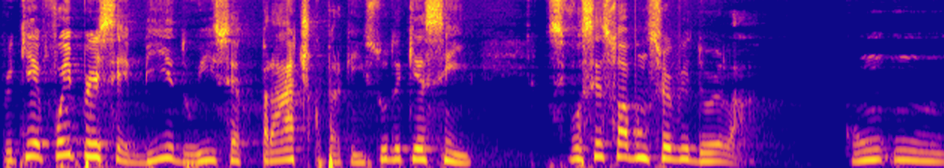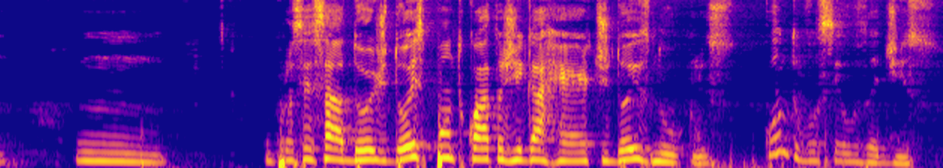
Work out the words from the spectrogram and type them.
Porque foi percebido, e isso é prático para quem estuda, que assim, se você sobe um servidor lá com um, um, um processador de 2.4 GHz de dois núcleos, quanto você usa disso?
